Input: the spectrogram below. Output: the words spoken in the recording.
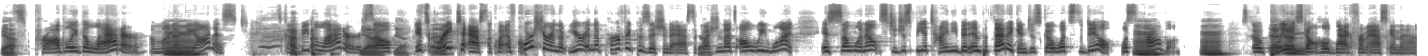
Yeah. It's probably the latter. I'm going to be honest. It's going to be the latter. Yeah. so yeah. it's great to ask the question. Of course, you're in the you're in the perfect position to ask the Yeah. question. That's all we want is someone else to just be a tiny bit empathetic and just go, "What's the deal? What's the Mhm. problem?" mhm. So please and- don't hold back from asking that.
